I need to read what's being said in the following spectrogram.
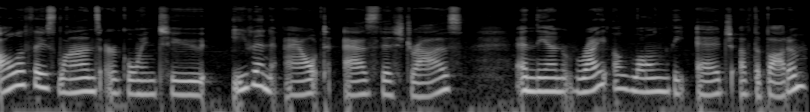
All of those lines are going to even out as this dries. And then right along the edge of the bottom,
